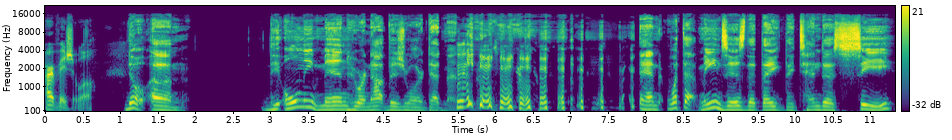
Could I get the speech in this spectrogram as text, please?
are visual. no, um, the only men who are not visual are dead men. and what that means is that they they tend to see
